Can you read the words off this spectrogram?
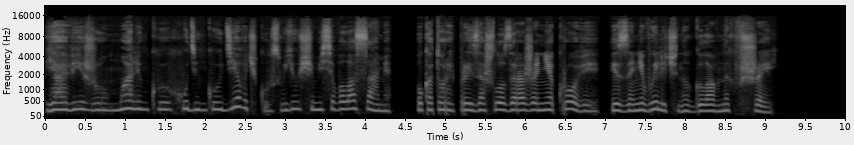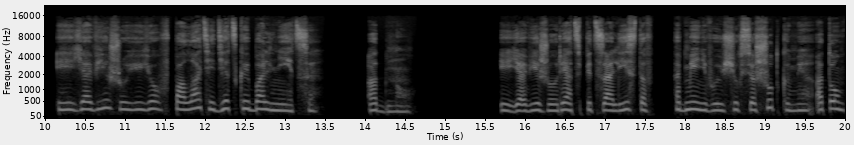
Я вижу маленькую худенькую девочку с вьющимися волосами, у которой произошло заражение крови из-за невылеченных головных вшей. И я вижу ее в палате детской больницы. Одну. И я вижу ряд специалистов, обменивающихся шутками о том,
